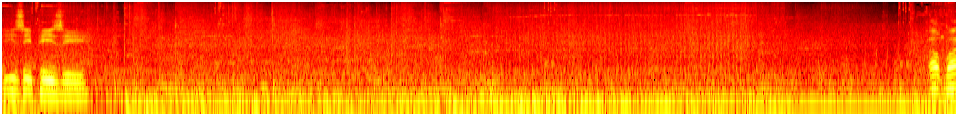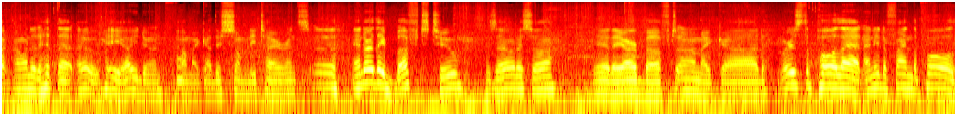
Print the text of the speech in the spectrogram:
Easy peasy. Oh, what? I wanted to hit that. Oh, hey, how you doing? Oh my god, there's so many tyrants. Uh, and are they buffed too? Is that what I saw? Yeah, they are buffed. Oh my god. Where's the pole at? I need to find the pole.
